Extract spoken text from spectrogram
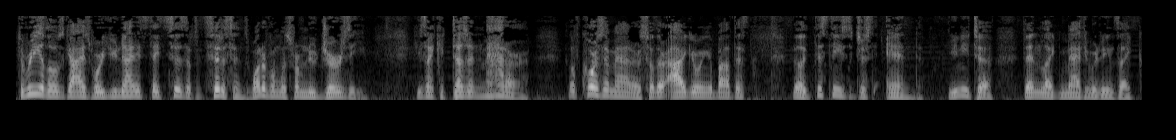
three of those guys were United States citizens. One of them was from New Jersey. He's like, it doesn't matter. Of course it matters. So they're arguing about this. They're like, this needs to just end. You need to. Then like Matthew Modine's like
